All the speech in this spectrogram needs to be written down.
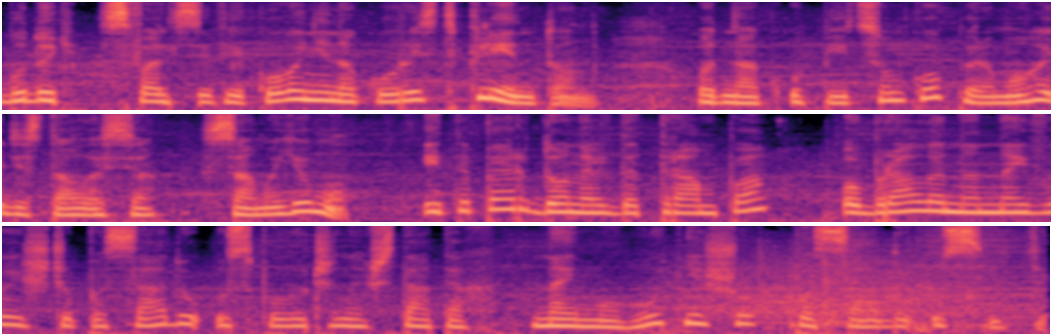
будуть сфальсифіковані на користь Клінтон. Однак у підсумку перемога дісталася саме йому. І тепер Дональда Трампа обрали на найвищу посаду у Сполучених Штатах, наймогутнішу посаду у світі.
